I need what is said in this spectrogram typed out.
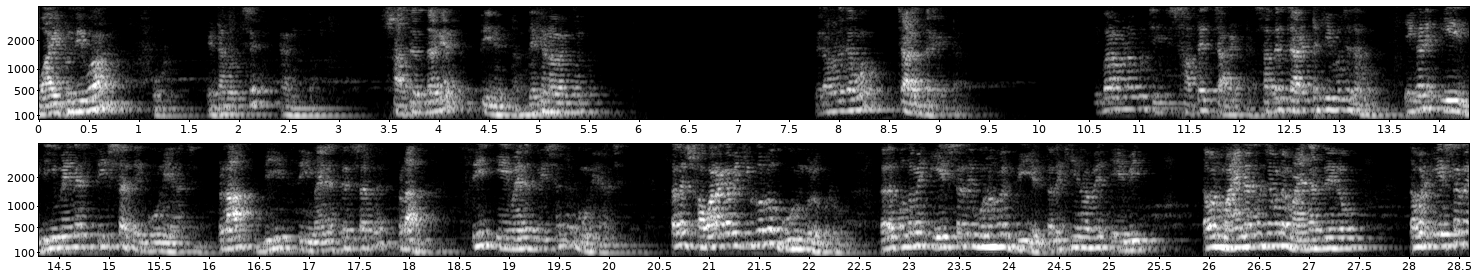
Y to the power four এটা হচ্ছে অ্যান্সার সাতের দাগে তিনেরটা। দেখে নাও একবার। এবার আমরা যাব চারের দাগেরটা এবার আমরা বলছি সাতের চারেরটা। সাতের চারেরটা কি বলছে দেখো? এখানে এ বি মাইনাস সির সাথে গুণে আছে। প্লাস বি সি মাইনাস এর সাথে প্লাস সি এ মাইনাস বির সাথে গুণে আছে। তাহলে সবার আগে আমি কি করব? গুণগুলো করব। তাহলে প্রথমে এর সাথে গুণ হবে বি এর। তাহলে কি হবে? এ বি তারপর মাইনাস আছে বলে মাইনাস দিয়ে দেবো। তারপর এর সাথে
